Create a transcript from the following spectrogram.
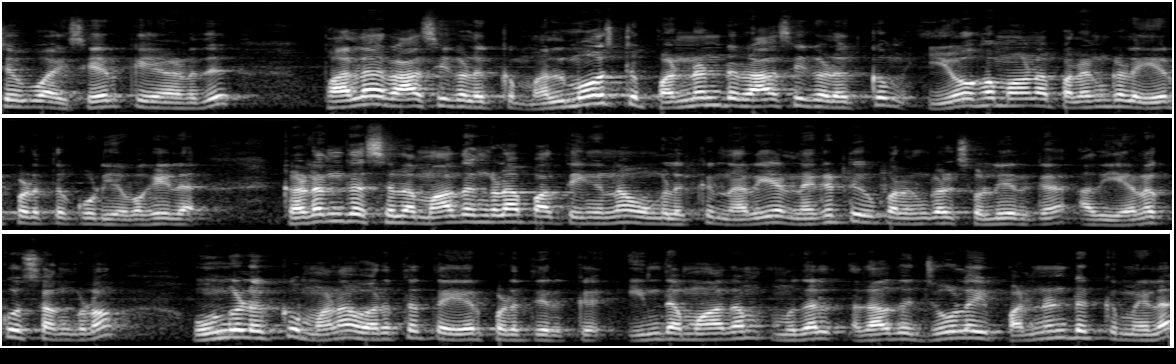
செவ்வாய் சேர்க்கையானது பல ராசிகளுக்கும் அல்மோஸ்ட் பன்னெண்டு ராசிகளுக்கும் யோகமான பலன்களை ஏற்படுத்தக்கூடிய வகையில் கடந்த சில மாதங்களாக பார்த்தீங்கன்னா உங்களுக்கு நிறைய நெகட்டிவ் பலன்கள் சொல்லியிருக்கேன். அது எனக்கும் சங்கடம் உங்களுக்கும் மன வருத்தத்தை ஏற்படுத்தியிருக்கு. இந்த மாதம் முதல் அதாவது ஜூலை பன்னெண்டுக்கு மேலே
